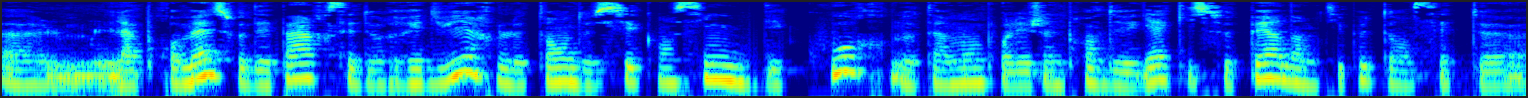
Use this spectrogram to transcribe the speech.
euh, la promesse au départ, c'est de réduire le temps de séquencing des cours, notamment pour les jeunes profs de yoga qui se perdent un petit peu dans cette euh,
